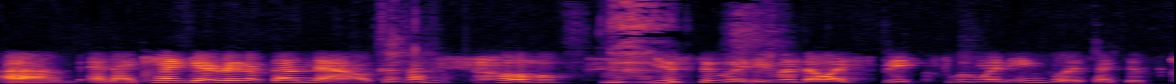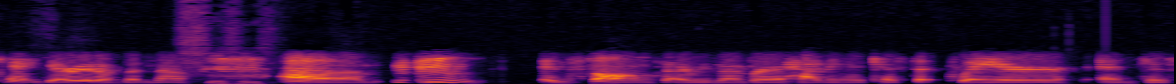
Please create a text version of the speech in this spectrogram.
um, and I can't get rid of them now because I'm so used to it. Even though I speak fluent English, I just can't get rid of them now. um, and songs. I remember having a cassette player and just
